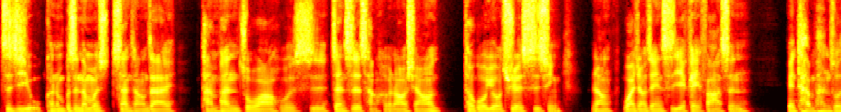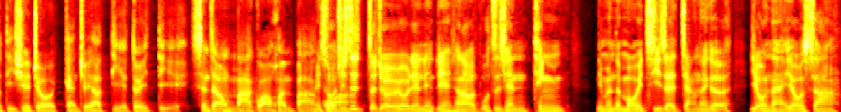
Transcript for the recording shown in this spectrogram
自己可能不是那么擅长在谈判桌啊，或者是正式的场合，然后想要透过有趣的事情，让外交这件事也可以发生。为谈判桌的确就感觉要叠对叠，甚至要用八卦换八卦。没错，其实这就有点联联想到我之前听你们的某一集在讲那个又奶又杀。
